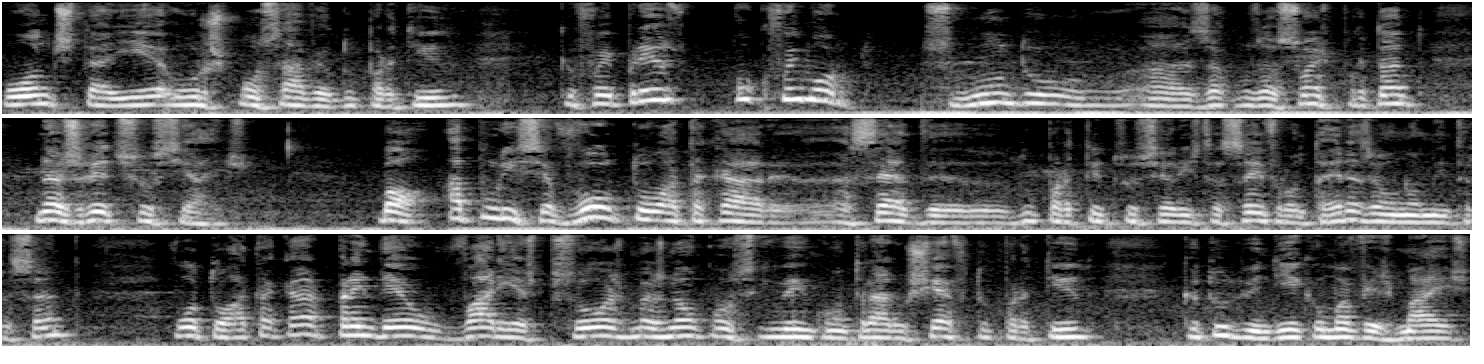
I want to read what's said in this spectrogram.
onde estaria o responsável do partido que foi preso ou que foi morto, segundo as acusações, portanto, nas redes sociais. Bom, a polícia voltou a atacar a sede do Partido Socialista Sem Fronteiras, é um nome interessante. Voltou a atacar, prendeu várias pessoas, mas não conseguiu encontrar o chefe do partido, que tudo indica, uma vez mais,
